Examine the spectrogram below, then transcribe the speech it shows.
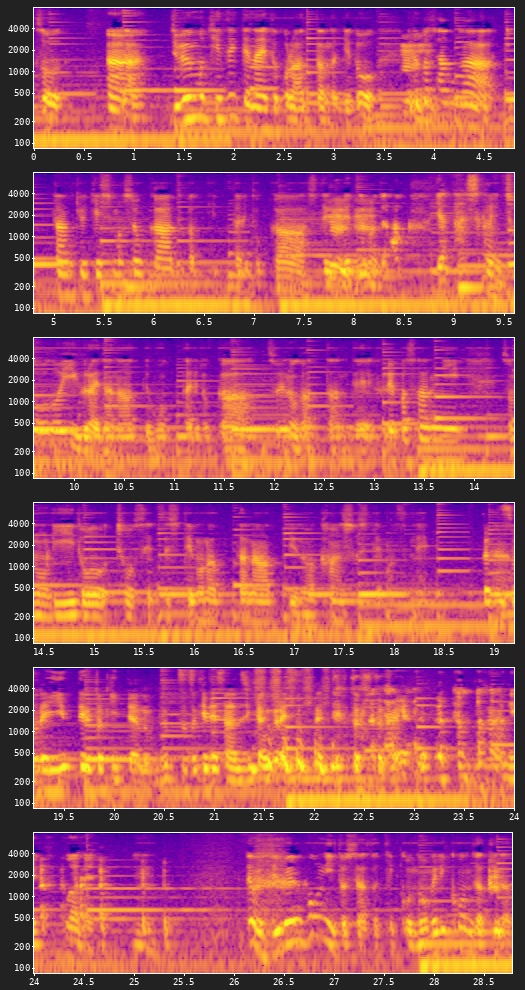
そう。あ自分も気づいてないところあったんだけど、あフレパさんが「一旦休憩しましょうか」とかって言ったりとかしてくれたので、あいや確かにちょうどいいぐらいだなって思ったりとかそういうのがあったんでフレパさんにそのリードを調節してもらったなっていうのは感謝してますね。だってそれ言ってる時ってあのぶっ続けで3時間ぐらいずっとやってる時とか。まあねまあね、うん、でも自分本人としてはさ結構のめり込んじゃってたと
